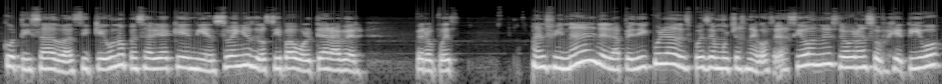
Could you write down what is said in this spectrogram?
cotizado, así que uno pensaría que ni en sueños los iba a voltear a ver. Pero pues al final de la película, después de muchas negociaciones, logran su objetivo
